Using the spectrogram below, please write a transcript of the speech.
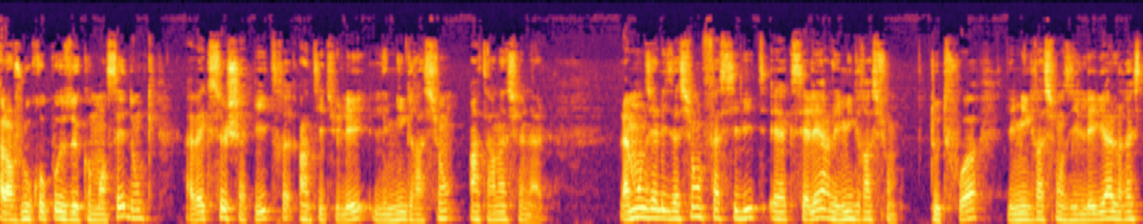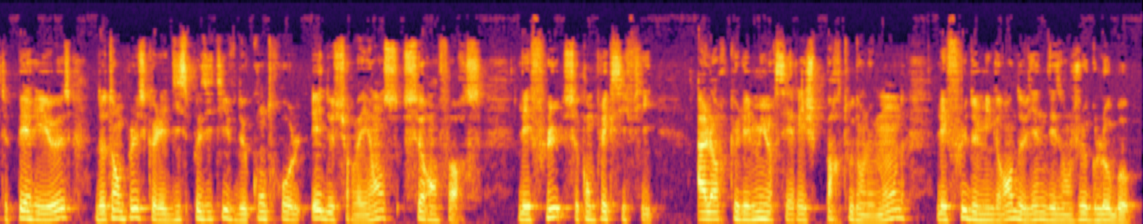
Alors je vous propose de commencer donc avec ce chapitre intitulé Les migrations internationales. La mondialisation facilite et accélère les migrations. Toutefois, les migrations illégales restent périlleuses, d'autant plus que les dispositifs de contrôle et de surveillance se renforcent. Les flux se complexifient. Alors que les murs s'érigent partout dans le monde, les flux de migrants deviennent des enjeux globaux.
